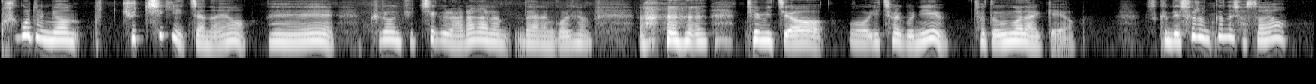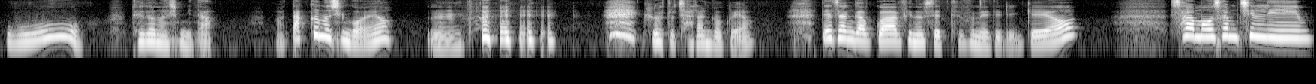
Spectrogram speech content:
파고들면 규칙이 있잖아요. 네. 그런 규칙을 알아간다는 거 참 재밌죠. 어, 이철구님, 저도 응원할게요. 근데 술은 끊으셨어요? 오, 대단하십니다. 아, 딱 끊으신 거예요? 음. 그것도 잘한 거고요. 떼장갑과 비누 세트 보내드릴게요. 3537님,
